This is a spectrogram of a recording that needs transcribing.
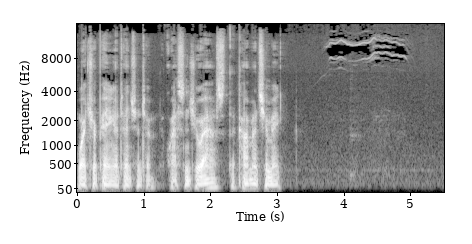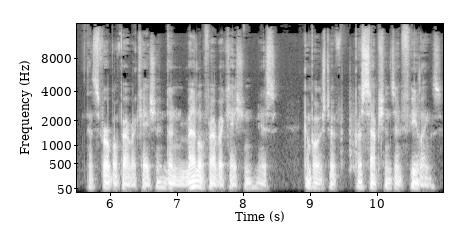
what you're paying attention to, the questions you ask, the comments you make. That's verbal fabrication. Then mental fabrication is composed of perceptions and feelings.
